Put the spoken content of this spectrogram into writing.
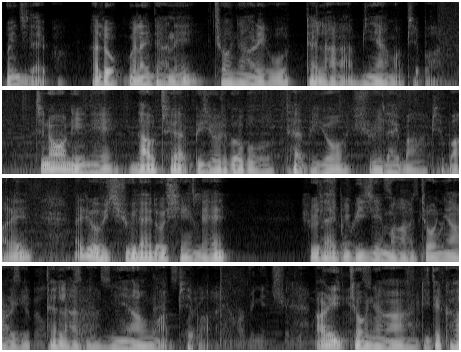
ဖွင့်ကြည့်လိုက်ပါအဲ့လိုဖွင့်လိုက်တာနဲ့ကြော်ညာတွေကိုတက်လာတာမြင်ရမှာဖြစ်ပါတယ် ကျွန်တော်အနေနဲ့နောက်ထပ်ဗီဒီယိုတစ်ပုဒ်ကိုထပ်ပြီးတော့ရွေးလိုက်မှာဖြစ်ပါတယ်အဲ့ဒီကိုရွေးလိုက်လို့ရှိရင်လည်းရွေးလိုက်ပြီးပြီးချင်းမှာကြော်ညာတွေတက်လာတာမြင်အောင်မှာဖြစ်ပါတယ်အဲ့ဒီကြော်ညာဒီတစ်ခါ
